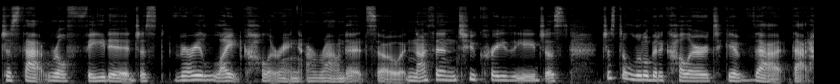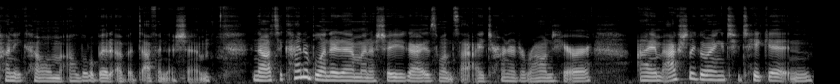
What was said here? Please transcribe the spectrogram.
just that real faded, just very light coloring around it. So nothing too crazy, just just a little bit of color to give that, that honeycomb a little bit of a definition. Now to kind of blend it in, I'm gonna show you guys once I turn it around here. I'm actually going to take it and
